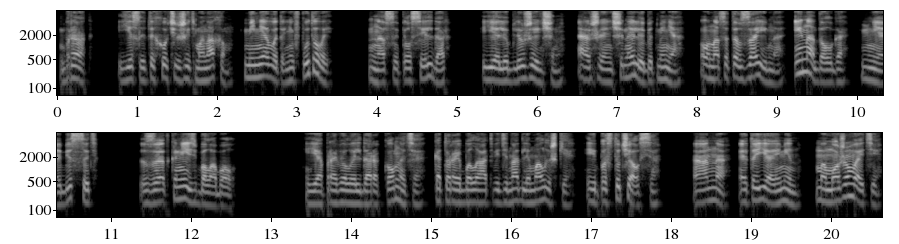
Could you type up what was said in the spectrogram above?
«Брат, если ты хочешь жить монахом, меня в это не впутывай», — насупился Ильдар. «Я люблю женщин, а женщины любят меня. У нас это взаимно и надолго, не обессудь. Заткнись, балабол». Я провел Эльдара к комнате, которая была отведена для малышки, и постучался. «Анна, это я, Эмин. Мы можем войти?»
